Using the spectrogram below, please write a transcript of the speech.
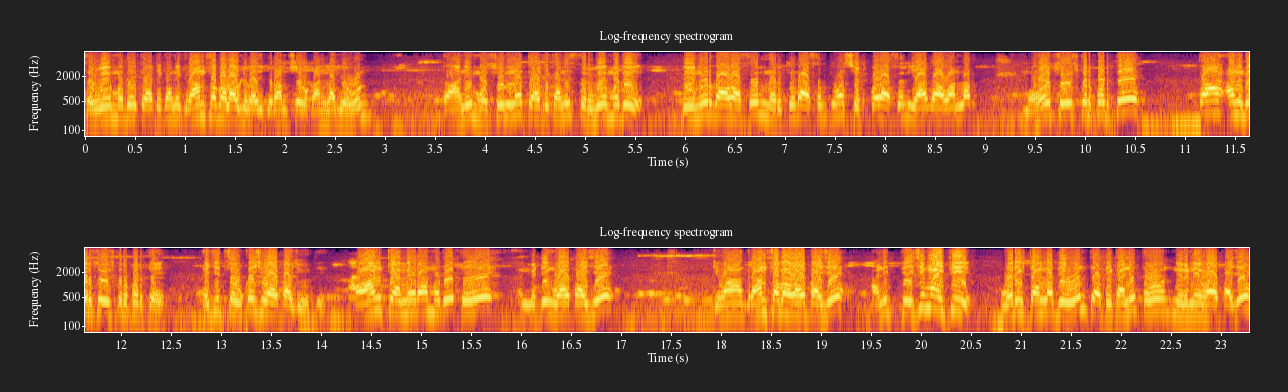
सर्वेमध्ये त्या ठिकाणी ग्रामसभा लावली पाहिजे ग्रामसेवकांना घेऊन. आणि महसूलनं त्या ठिकाणी सर्वेमध्ये पेनूर गाव असेल नरखेड असेल किंवा शेटपळ असेल या गावांना मोहोळ सोयीस्कर पडते का अनगर सोयीस्कर पडते ह्याची चौकशी व्हायला पाहिजे होती. ऑन कॅमेरामध्ये ते मिटिंग व्हायला पाहिजे किंवा ग्रामसभा व्हायला पाहिजे आणि त्याची माहिती वरिष्ठांना देऊन त्या ठिकाणी तो निर्णय व्हायला पाहिजे.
